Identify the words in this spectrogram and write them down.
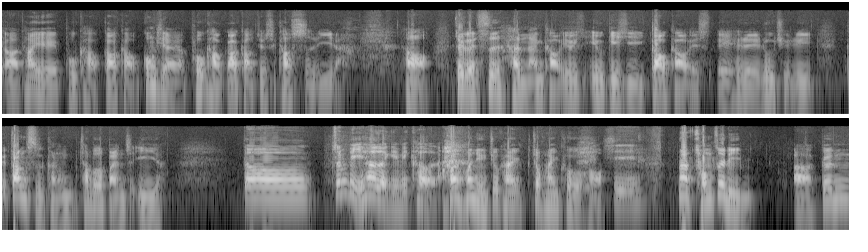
啊，他也普考高考，恭喜啊！普考高考就是靠实力了。好，这个是很难考，尤尤其是高考诶诶，迄个录取率，当时可能差不多百分之一啊。都准备好了给你考了。欢欢迎就开就开课哈。是。那从这里啊，跟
